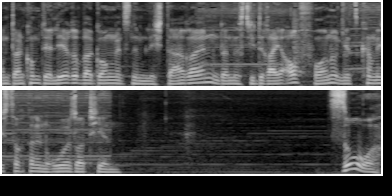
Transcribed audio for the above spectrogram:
Und dann kommt der leere Waggon jetzt nämlich da rein und dann ist die 3 auch vorne und jetzt kann ich es doch dann in Ruhe sortieren. So.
